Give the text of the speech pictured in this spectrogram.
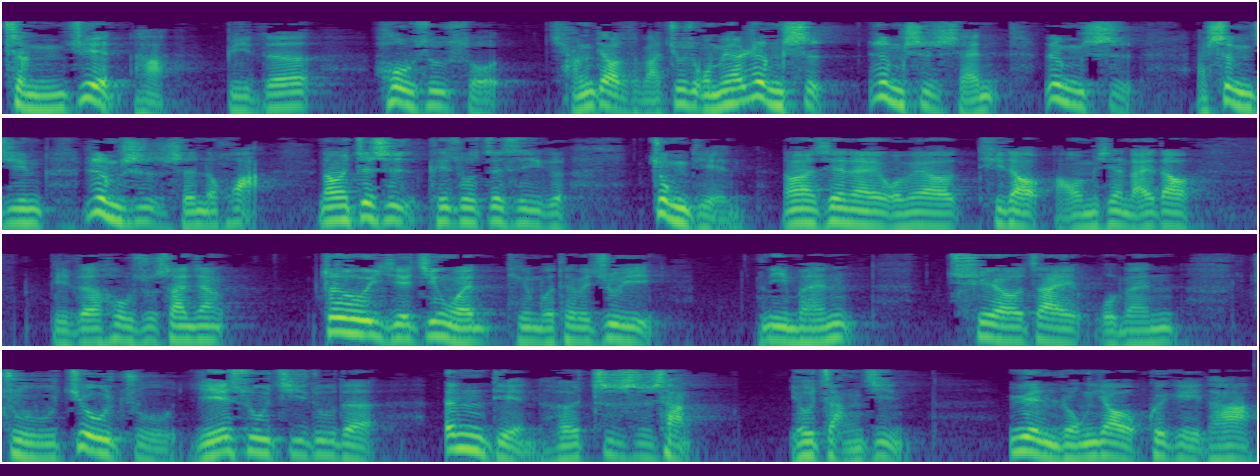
整卷哈，彼得后书所强调的什么？就是我们要认识，认识神，认识啊圣经，认识神的话。那么这是可以说这是一个重点。那么现在我们要提到啊，我们先来到彼得后书三章。最后一节经文，听我特别注意，你们却要在我们主救主耶稣基督的恩典和知识上有长进，愿荣耀归给他，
